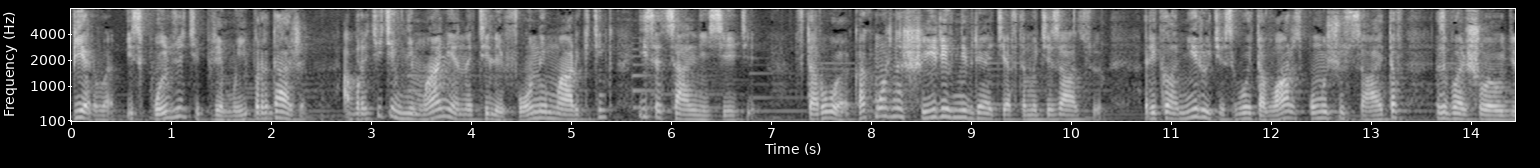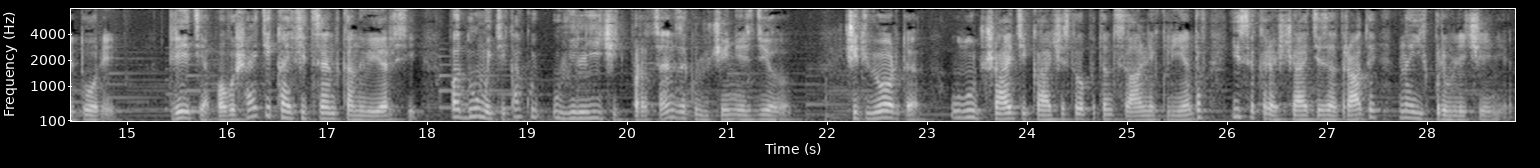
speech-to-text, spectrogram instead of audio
Первое. Используйте прямые продажи. Обратите внимание на телефонный маркетинг и социальные сети. Второе. Как можно шире внедряйте автоматизацию. Рекламируйте свой товар с помощью сайтов с большой аудиторией. Третье. Повышайте коэффициент конверсии. Подумайте, как увеличить процент заключения сделок. Четвертое. Улучшайте качество потенциальных клиентов и сокращайте затраты на их привлечение.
